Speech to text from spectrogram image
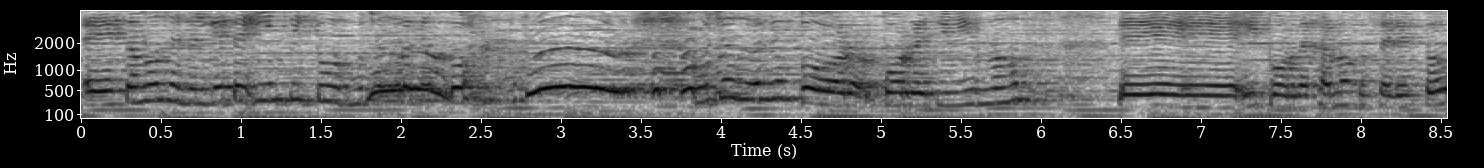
Eh, estamos en el Goethe Institute. Muchas gracias por muchas gracias por, por recibirnos eh, y por dejarnos hacer esto.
